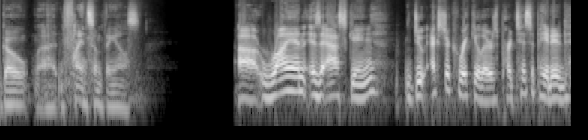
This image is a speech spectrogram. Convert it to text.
go uh, find something else. Uh, Ryan is asking Do extracurriculars participated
